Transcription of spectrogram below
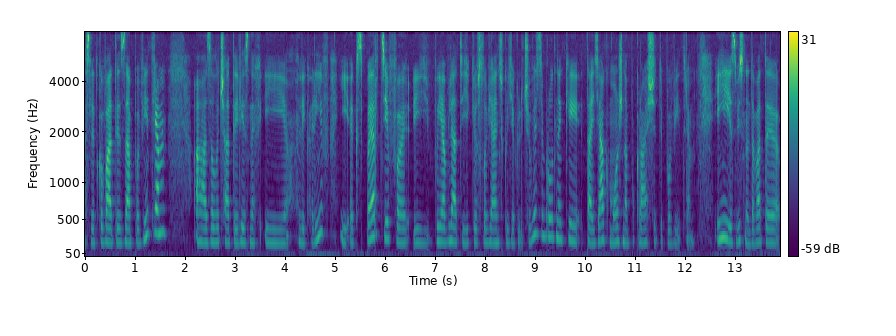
слідкувати за повітрям. Залучати різних і лікарів, і експертів, е, і виявляти, які у Слов'янську є ключові забрудники, та як можна покращити повітря. І, звісно, давати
